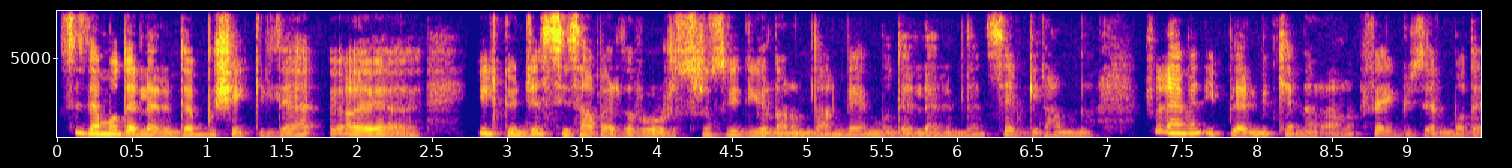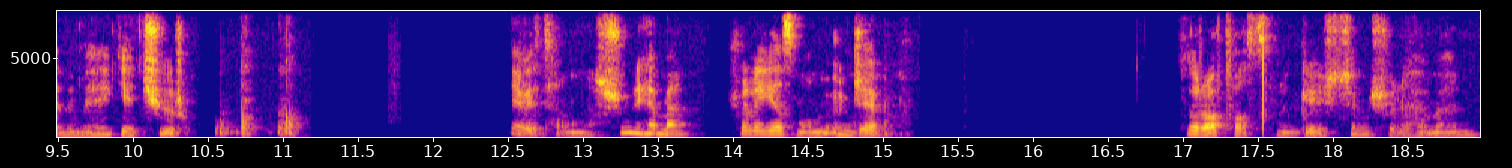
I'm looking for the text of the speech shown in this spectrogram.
Siz de modellerimde bu şekilde ilk önce siz haberdar olursunuz videolarımdan ve modellerimden sevgili hanımlar. Şöyle hemen iplerimi kenara alıp ve güzel modelime geçiyorum. Evet hanımlar şunu hemen şöyle yazmamı önce zürafasını geçtim. Şöyle hemen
